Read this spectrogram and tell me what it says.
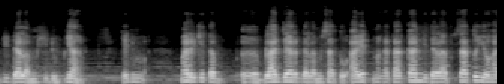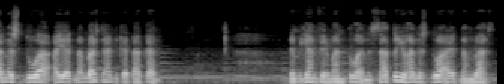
di dalam hidupnya. Jadi mari kita Eh, belajar dalam satu ayat mengatakan di dalam satu Yohanes 2 ayat 16 nya dikatakan. Demikian firman Tuhan 1 Yohanes 2 ayat 16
